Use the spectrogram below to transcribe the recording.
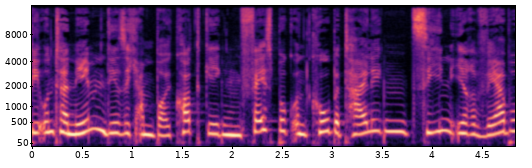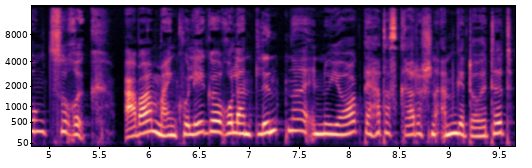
Die Unternehmen, die sich am Boykott gegen Facebook und Co beteiligen, ziehen ihre Werbung zurück. Aber mein Kollege Roland Lindner in New York, der hat das gerade schon angedeutet,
